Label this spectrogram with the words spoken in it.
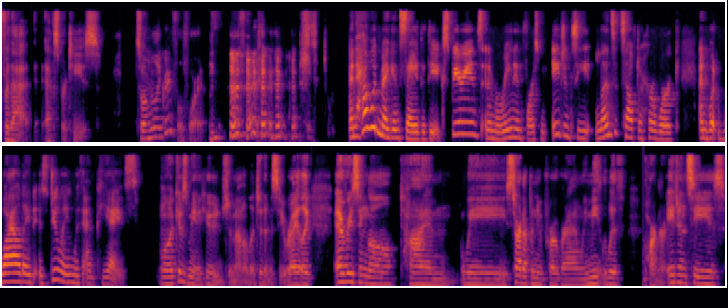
for that expertise. So I'm really grateful for it. And how would Megan say that the experience in a marine enforcement agency lends itself to her work and what Wild Aid is doing with MPAs? Well, it gives me a huge amount of legitimacy, right? Like every single time we start up a new program, we meet with partner agencies.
